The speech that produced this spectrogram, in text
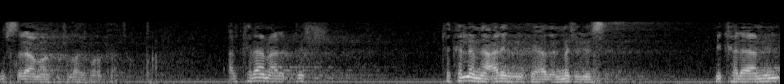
السلام ورحمة الله وبركاته. الكلام على الدش تكلمنا عليه في هذا المجلس بكلام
